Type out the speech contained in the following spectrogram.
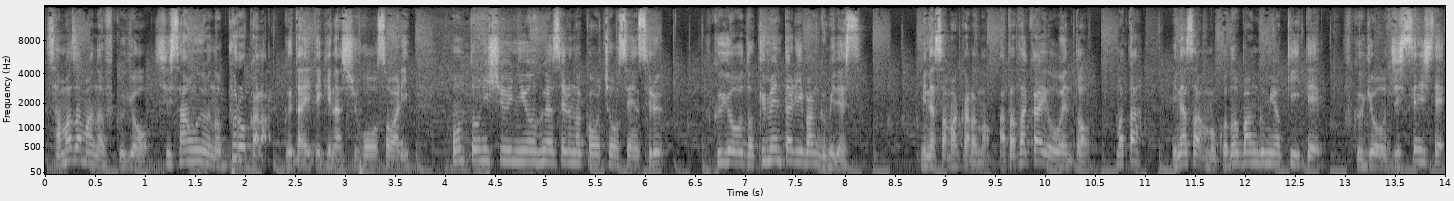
さまざまな副業資産運用のプロから具体的な手法を教わり本当に収入を増やせるのかを挑戦する副業ドキュメンタリー番組です。皆様からの温かい応援とまた皆さんもこの番組を聞いて副業を実践して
